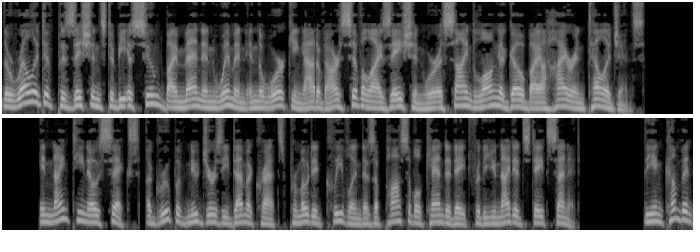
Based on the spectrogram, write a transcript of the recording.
The relative positions to be assumed by men and women in the working out of our civilization were assigned long ago by a higher intelligence." In 1906, a group of New Jersey Democrats promoted Cleveland as a possible candidate for the United States Senate. The incumbent,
